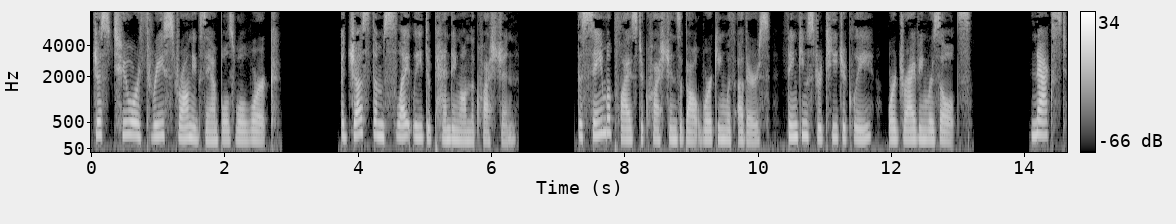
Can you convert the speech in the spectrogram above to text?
Just two or three strong examples will work. Adjust them slightly depending on the question. The same applies to questions about working with others, thinking strategically, or driving results. Next,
